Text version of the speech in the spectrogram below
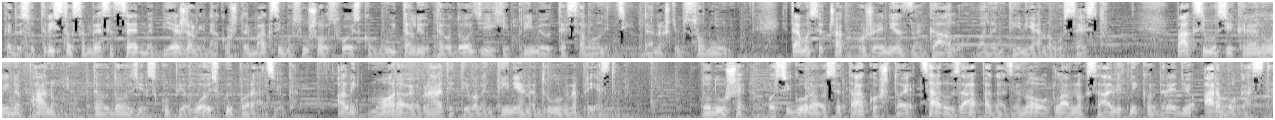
Kada su 387. bježali nakon što je Maksimus ušao s vojskom u Italiju, Teodozije ih je primio u Tesalonici, današnjem Solunu. I tamo se čak oženio za Galu, Valentinijanovu sestru. Maksimus je krenuo i na Panoviju. Teodozije je skupio vojsku i porazio ga. Ali morao je vratiti Valentinijana drugog na prijestolje. Doduše, osigurao se tako što je caru zapada za novog glavnog savjetnika odredio Arbogasta,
